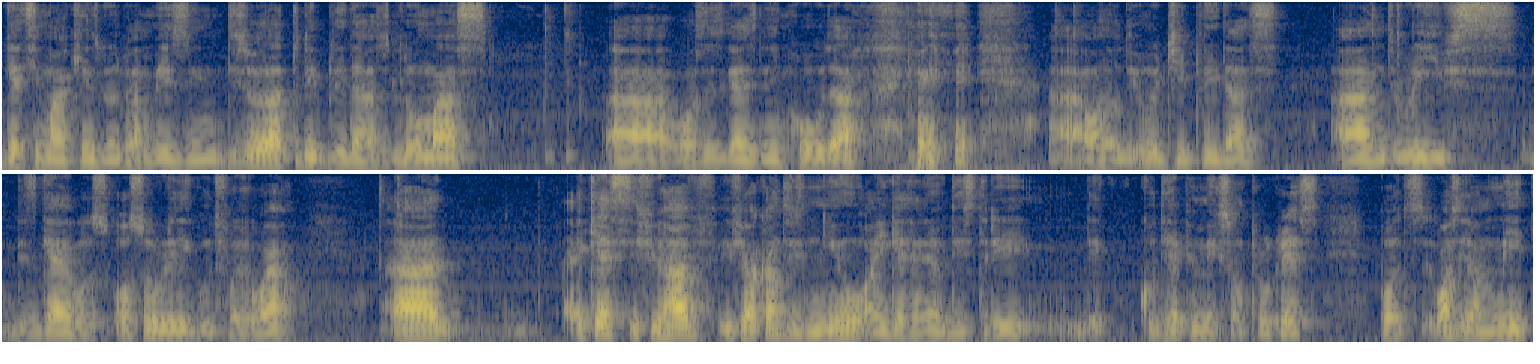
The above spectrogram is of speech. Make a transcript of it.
getting marking is going to be amazing. These other three bleeders, Lomas, uh, what's this guy's name? Holder, uh, one of the OG bleeders, and Reeves. This guy was also really good for a while. Uh, I guess if you have, if your account is new and you get any of these three, they could help you make some progress. But once you are mid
